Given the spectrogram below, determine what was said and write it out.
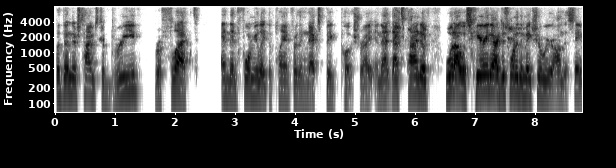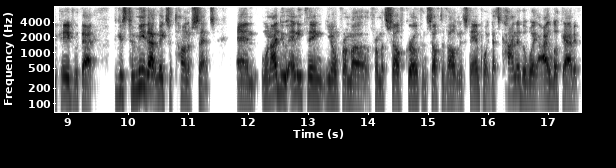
but then there's times to breathe reflect and then formulate the plan for the next big push right? And that that's kind of what i was hearing there. I just wanted to make sure we were on the same page with that because to me that makes a ton of sense. And when i do anything you know from a from a self growth and self development standpoint that's kind of the way i look at it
